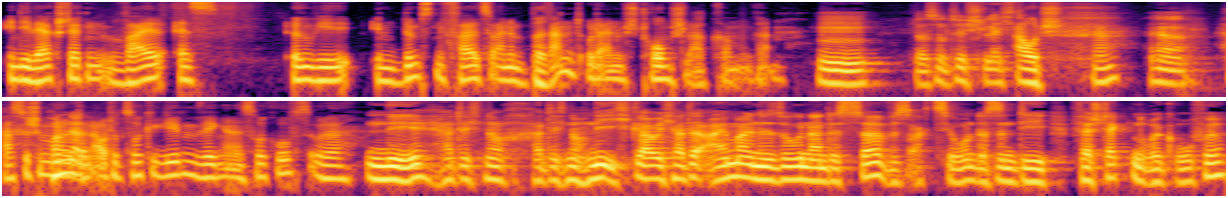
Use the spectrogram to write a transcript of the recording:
in die Werkstätten, weil es irgendwie im dümmsten Fall zu einem Brand oder einem Stromschlag kommen kann. Hm, das ist natürlich schlecht. Autsch. Ja? Ja. Hast du schon mal 100 dein Auto zurückgegeben wegen eines Rückrufs oder? Nee, hatte ich noch, hatte ich noch nie. Ich glaube, ich hatte einmal eine sogenannte Service-Aktion. Das sind die versteckten Rückrufe,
